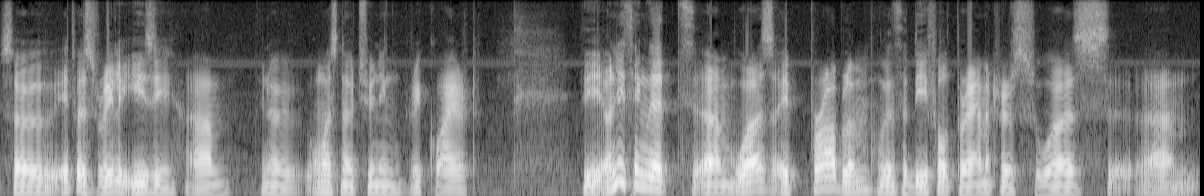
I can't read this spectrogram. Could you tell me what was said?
So it was really easy. Um, you know, almost no tuning required. The only thing that um, was a problem with the default parameters was um,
